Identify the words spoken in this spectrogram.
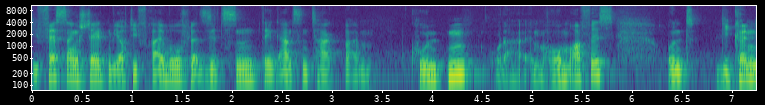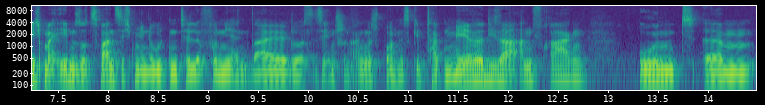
die Festangestellten wie auch die Freiberufler sitzen den ganzen Tag beim Kunden oder im Homeoffice und die können nicht mal eben so 20 Minuten telefonieren, weil du hast es eben schon angesprochen, es gibt halt mehrere dieser Anfragen und ähm,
